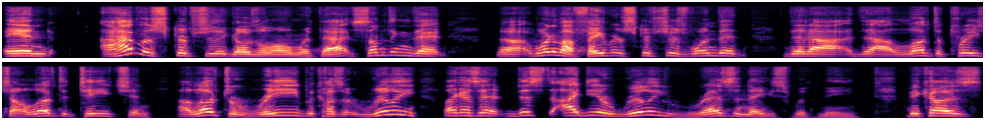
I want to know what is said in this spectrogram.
And I have a scripture that goes along with that. Something that uh, one of my favorite scriptures, one that that I that I love to preach, I love to teach, and I love to read because it really, like I said, this idea really resonates with me because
